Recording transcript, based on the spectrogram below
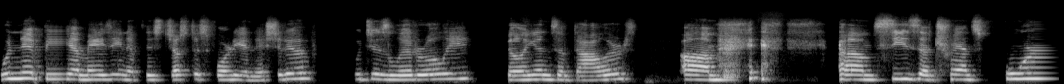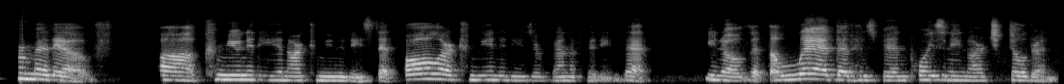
Wouldn't it be amazing if this Justice 40 initiative, which is literally billions of dollars, um, um, sees a transformative uh, community in our communities, that all our communities are benefiting, that you know that the lead that has been poisoning our children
